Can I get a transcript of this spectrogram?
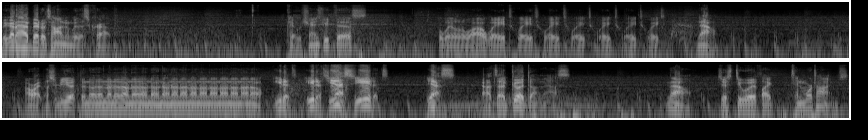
We gotta have better timing with this crap. Okay, we transmute this. We'll wait a little while. Wait, wait, wait, wait, wait, wait, wait. Now. Alright, that should be it. No, no, no, no, no, no, no, no, no, no, no, no, no, no, no, no, no. Eat it! Eat it! Yes, he ate it! Yes! That's a good dumbass. Now, just do it like 10 more times.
